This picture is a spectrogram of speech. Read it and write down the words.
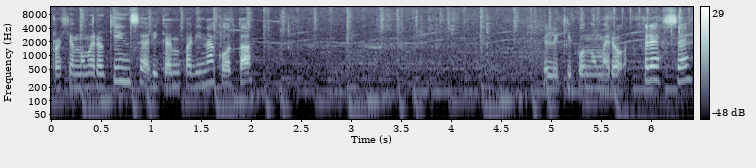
región número 15, Arica en Parinacota, el equipo número 13,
